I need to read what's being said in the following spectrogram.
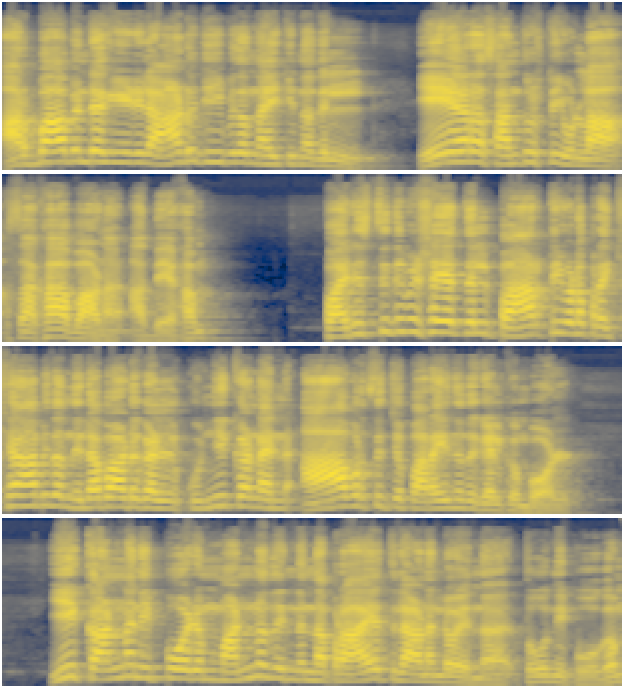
അർബാബിന്റെ കീഴിൽ ആടുജീവിതം നയിക്കുന്നതിൽ ഏറെ സന്തുഷ്ടിയുള്ള സഖാവാണ് അദ്ദേഹം. പരിസ്ഥിതി വിഷയത്തിൽ പാർട്ടിയുടെ പ്രഖ്യാപിത നിലപാടുകൾ കുഞ്ഞിക്കണ്ണൻ ആവർത്തിച്ച് പറയുന്നത് കേൾക്കുമ്പോൾ ഈ കണ്ണൻ ഇപ്പോഴും മണ്ണ് തിന്നുന്ന പ്രായത്തിലാണല്ലോ എന്ന് തോന്നിപ്പോകും.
